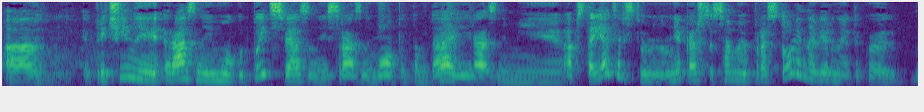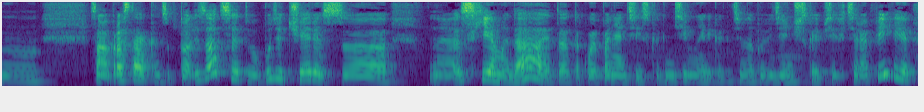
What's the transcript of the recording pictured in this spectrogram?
А, причины разные могут быть, связанные с разным опытом, да, и разными обстоятельствами, но мне кажется, самое простое, наверное, такое, самая простая концептуализация этого будет через э, Э, схемы, да, это такое понятие из когнитивной или когнитивно-поведенческой психотерапии,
